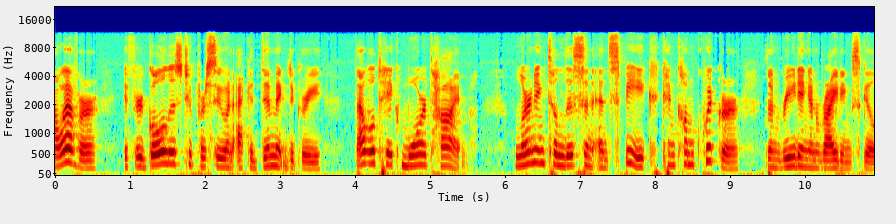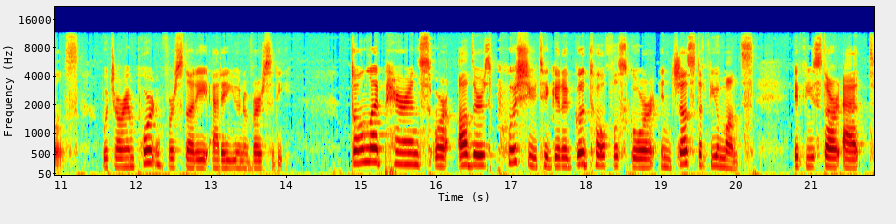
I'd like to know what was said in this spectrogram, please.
However, if your goal is to pursue an academic degree, that will take more time. Learning to listen and speak can come quicker than reading and writing skills, which are important for study at a university. Don't let parents or others push you to get a good TOEFL score in just a few months if you start at,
